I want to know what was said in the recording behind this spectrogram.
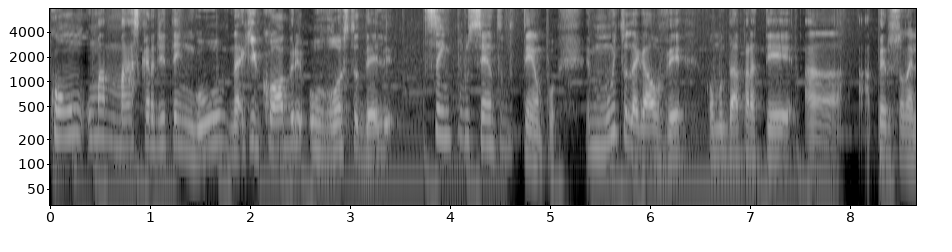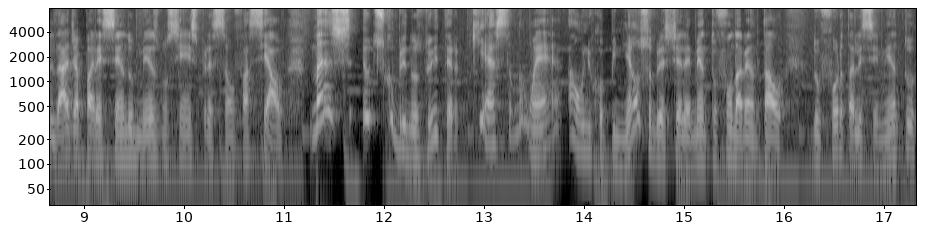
com uma máscara de Tengu, né? Que cobre o rosto dele 100% do tempo. É muito legal ver como dá pra ter a, a, personalidade aparecendo mesmo sem a expressão facial. Mas eu descobri no Twitter que esta não é a única opinião sobre este elemento fundamental do fortalecimento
